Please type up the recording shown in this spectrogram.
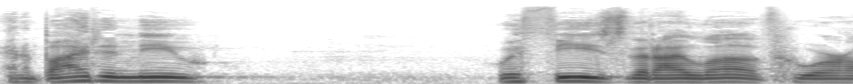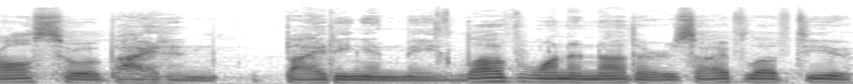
and abide in me with these that I love who are also abiding, abiding in me. Love one another as I've loved you.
